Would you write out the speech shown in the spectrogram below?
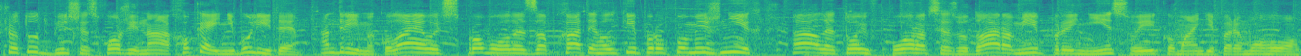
що тут більше схожий на хокейні боліти. Андрій Миколаєвич спробували запхати голкіперу поміж ніг, але той впорався з ударом і приніс своїй команді перемогу.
